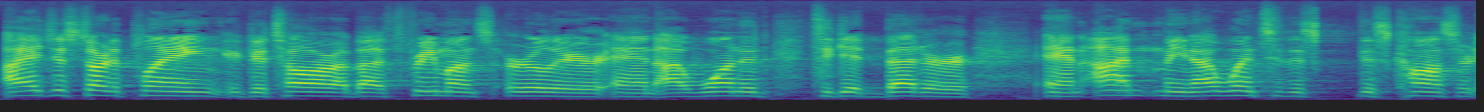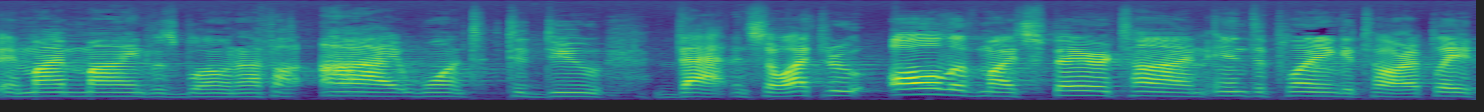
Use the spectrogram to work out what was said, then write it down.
I had just started playing guitar about three months earlier, and I wanted to get better. And I mean, I went to this, this concert and my mind was blown, and I thought, I want to do that. And so I threw all of my spare time into playing guitar. I played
